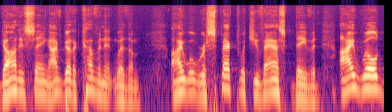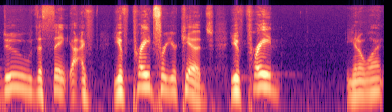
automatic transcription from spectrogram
God is saying, I've got a covenant with them. I will respect what you've asked, David. I will do the thing. I've, you've prayed for your kids. You've prayed. You know what?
